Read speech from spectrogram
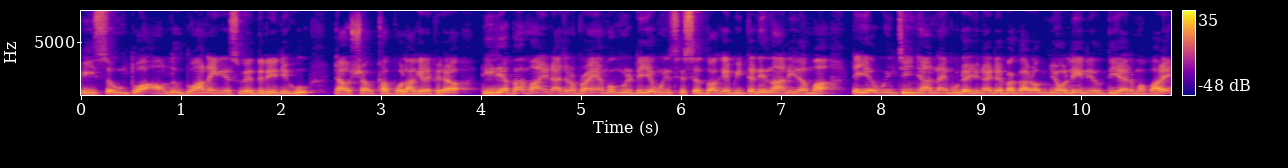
ပြီးဆုံးသွားအောင်လုပ်သွားနိုင်တယ်ဆိုတဲ့သတင်းတွေကိုတောက်လျှောက်ထပ်ပေါ်လာခဲ့တယ်ဖြစ်တယ်တော့ဒီတစ်ပတ်မှာဒါကျွန်တော် Brian Mbeumo နဲ့တရားဝင်စစ်စစ်သွားခဲ့ပြီးတနင်္လာနေ့တော့မှတရားဝင်ကြီးညာနိုင်မှုတဲ့ United ဘက်ကတော့မျှော်လင့်နေလို့သိရတယ်မှာပါတယ်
